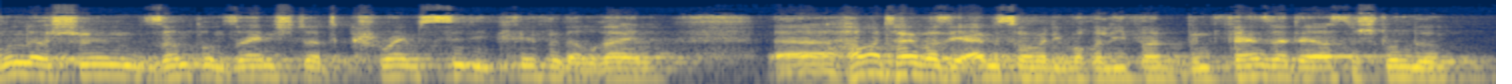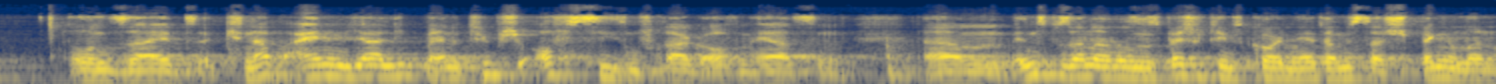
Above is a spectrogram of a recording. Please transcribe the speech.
wunderschönen Samt- und Seidenstadt Crime City, Krefeld am Rhein. Äh, Hammerteil, was ihr ein bis zweimal die Woche liefert. Bin Fan seit der ersten Stunde. Und seit knapp einem Jahr liegt mir eine typische Off-Season-Frage auf dem Herzen. Ähm, insbesondere an unseren Special Teams Koordinator Mr. Spengemann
